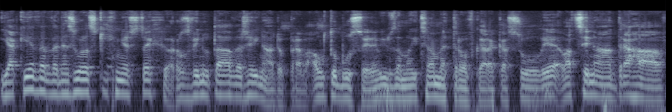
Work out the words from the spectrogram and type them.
Jak je ve venezuelských městech rozvinutá veřejná doprava? Autobusy, nevím, zda mají třeba metro v Caracasu, je laciná, drahá.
